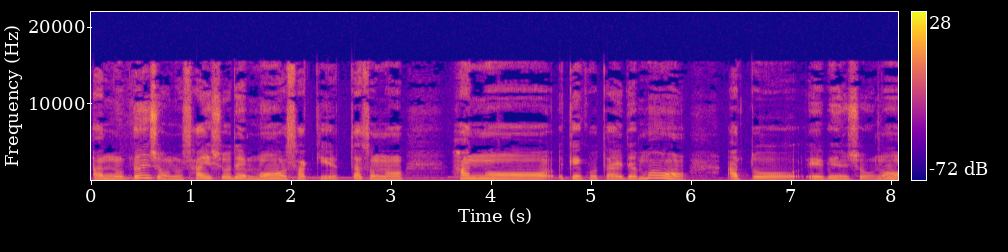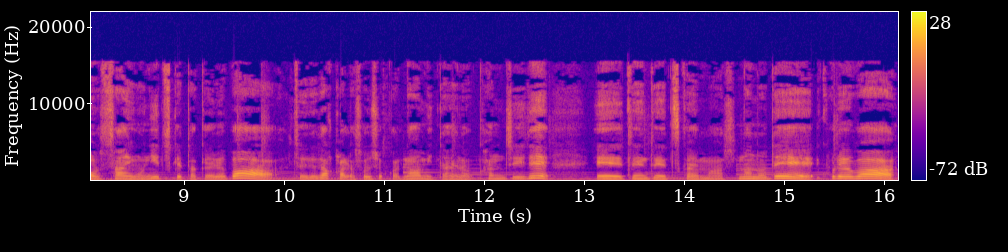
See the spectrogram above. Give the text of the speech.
あの、文章の最初でも、さっき言ったその、反応受け答えでも、あと、えー、文章の最後につけたければそれでだからそうしようかなみたいな感じで、えー、全然使えます。なのでこれは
